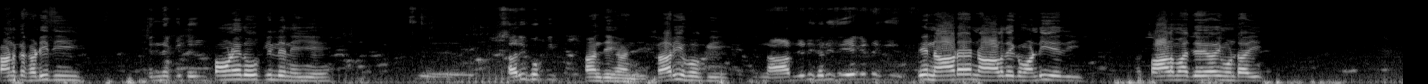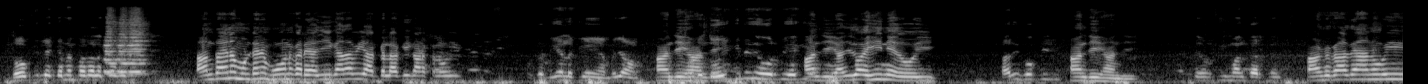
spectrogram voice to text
ਕਣਕ ਖੜੀ ਤੀ ਕਿੰਨੇ ਕਿਤੇ ਪੌਣੇ 2 ਕਿੱਲੇ ਨੇ ਜੀ ਇਹ। ਸਾਰੀ ਫੋਕੀ ਹਾਂਜੀ ਹਾਂਜੀ ਸਾਰੀ ਹੋ ਗਈ ਨਾੜ ਜਿਹੜੀ ਖੜੀ ਸੀ ਇਹ ਕਿਤੇ ਕੀ ਇਹ ਨਾੜ ਨਾਲ ਦੇ ਗਵਾਂਢੀ ਦੇ ਦੀ ਪਾਲ ਮਾਜੇ ਦਾ ਹੀ ਮੁੰਡਾ ਜੀ। 2 ਕਿੱਲੇ ਕਿਵੇਂ ਪਤਾ ਲੱਗੋਗਾ? ਆਂਦਾ ਇਹਨਾਂ ਮੁੰਡੇ ਨੇ ਫੋਨ ਕਰਿਆ ਜੀ ਕਹਿੰਦਾ ਵੀ ਅੱਗ ਲੱਗ ਗਈ ਕਣਕ ਨੂੰ ਜੀ। ਗੱਡੀਆਂ ਲੱਗੀਆਂ ਹੋਈਆਂ ਭਜਾਉਣ। ਹਾਂਜੀ ਦੋ ਹਾਂਜੀ। ਹੀ ਕਿੱਲੇ ਦੀ ਹੋਰ ਵੀ ਹੈਗੀ ਹਾਂਜੀ ਹਾਂਜੀ ਤਾਂ ਇਹੀ ਨੇ ਦੋ ਜੀ। ਸਾਰੀ ਫੋਕੀ ਜੀ? ਹਾਂਜੀ ਹਾਂਜੀ। ਤੇ ਕੀ ਮੰਗ ਕਰਦੇ ਹੋ? ਮੰਗ ਕਰਦਿਆਂ ਨੂੰ ਵੀ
